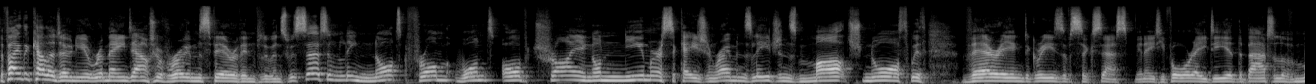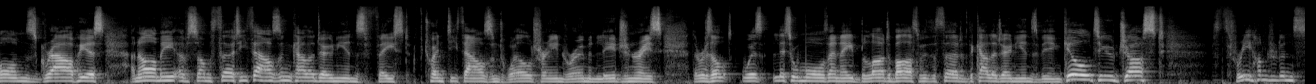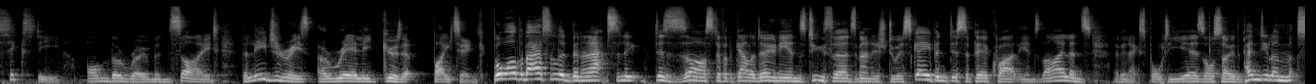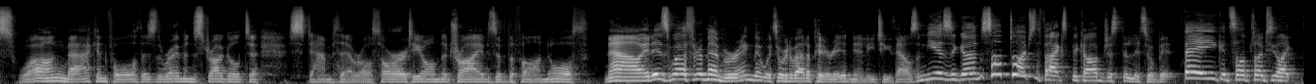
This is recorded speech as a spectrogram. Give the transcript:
The fact that Caledonia remained out of Rome's sphere of influence was certainly not from want of trying. On numerous occasions, Roman's legions marched north with varying degrees of success. In 84 AD, at the Battle of Mons Graupius, an army of some 30,000 Caledonians faced 20,000 well trained Roman legionaries. The result was little more than a bloodbath, with a third of the Caledonians being killed to just 360 on the Roman side. The legionaries are really good at fighting. But while the battle had been an absolute disaster for the Caledonians, two thirds managed to escape and disappear quietly into the islands. Over the next 40 years or so, the pendulum swung back and forth as the Romans struggled to stamp their authority on the tribes of the far north. Now, it is worth remembering that we're talking about a period nearly 2,000 years ago, and sometimes the facts become just a little bit vague, and sometimes you're like,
